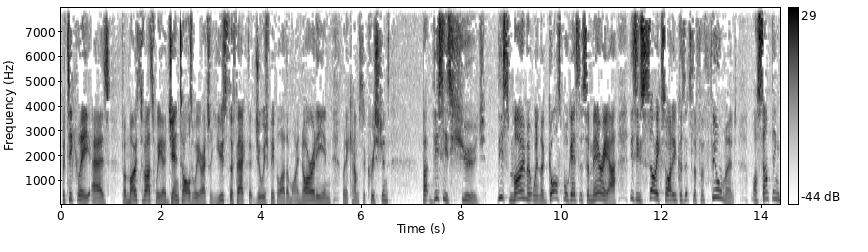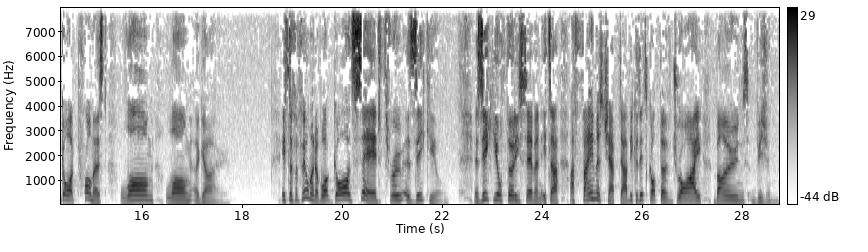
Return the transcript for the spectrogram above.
Particularly as for most of us, we are Gentiles, we are actually used to the fact that Jewish people are the minority in, when it comes to Christians. But this is huge. This moment when the gospel gets to Samaria, this is so exciting because it's the fulfillment of something God promised long, long ago. It's the fulfillment of what God said through Ezekiel. Ezekiel 37. It's a, a famous chapter because it's got the dry bones vision.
